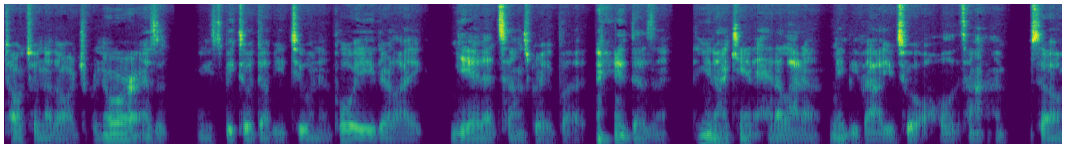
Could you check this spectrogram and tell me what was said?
talk to another entrepreneur as a, when you speak to a W2 an employee, they're like, yeah, that sounds great, but it doesn't you know, I can't add a lot of maybe value to it all the time. So,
